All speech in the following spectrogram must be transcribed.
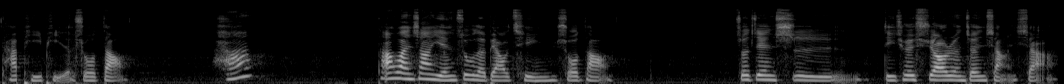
他痞痞的说道。哈？他换上严肃的表情说道：“这件事的确需要认真想一下。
